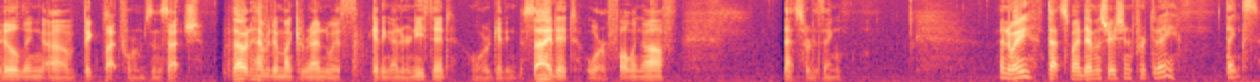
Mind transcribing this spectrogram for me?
building of big platforms and such without having to monkey around with getting underneath it or getting beside it or falling off, that sort of thing. Anyway, that's my demonstration for today. Thanks.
